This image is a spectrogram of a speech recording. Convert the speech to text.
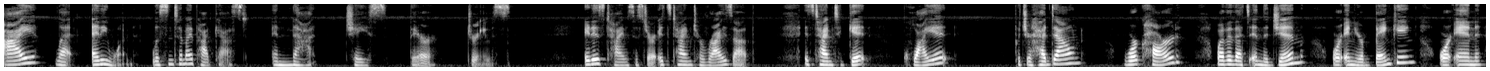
I let anyone listen to my podcast and not chase their dreams. It is time, sister. It's time to rise up. It's time to get quiet, put your head down, work hard, whether that's in the gym or in your banking or in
